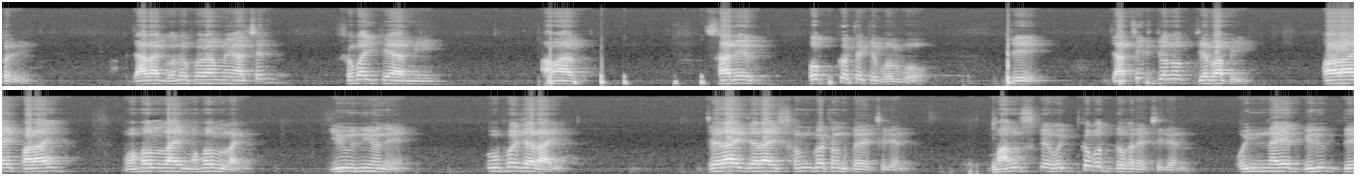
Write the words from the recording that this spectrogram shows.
করে যারা গণফোরামে আছেন, সবাইকে আমি আমার স্যারের পক্ষ থেকে বলব যে জাতির জনক যেভাবে পাড়ায় পাড়ায়, মহল্লায় মহল্লায়, ইউনিয়নে, উপজেলায়, জেলায় জেলায় সংগঠন করেছিলেন, মানুষকে ঐক্যবদ্ধ করেছিলেন অন্যায়ের বিরুদ্ধে,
